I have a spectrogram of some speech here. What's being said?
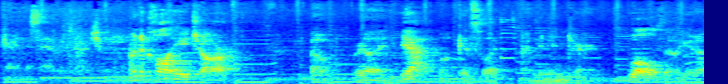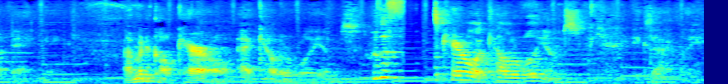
trying to sabotage me. I'm gonna call HR. Oh, really? Yeah. Well, guess what? I'm an intern. Well- so you're not banking. I'm gonna call Carol at Keller Williams. Who the f is Carol at Keller Williams? Exactly.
